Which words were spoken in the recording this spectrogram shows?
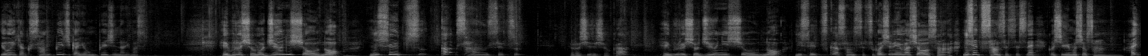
403ページか4ページになります。ヘブル書の12章の2節か3節よろしいでしょうか？ヘブル書12章の2節か3節ご一緒に見ましょう。2節3節ですね。ご一緒に見ましょう。3。はい。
